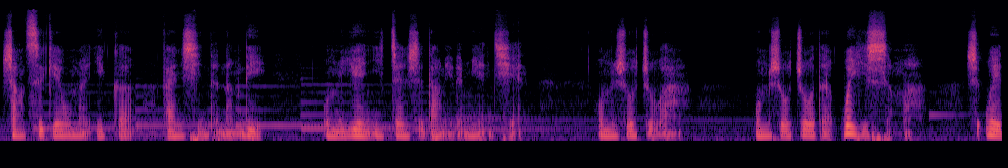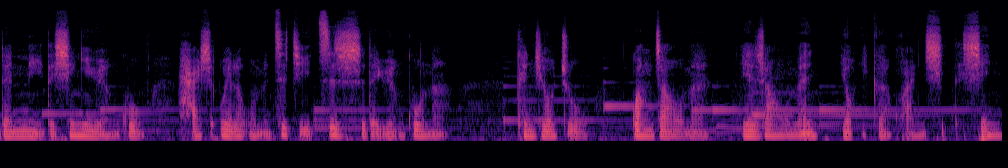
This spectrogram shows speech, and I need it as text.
赏赐给我们一个反省的能力，我们愿意正视到你的面前。我们说，主啊，我们所做的为什么是为了你的心意缘故，还是为了我们自己自私的缘故呢？恳求主。光照我们，也让我们有一个欢喜的心。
